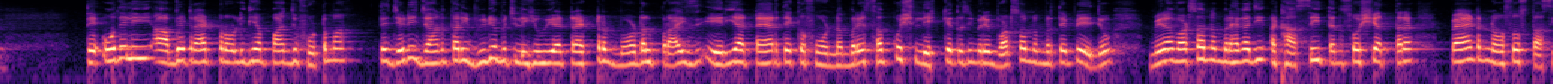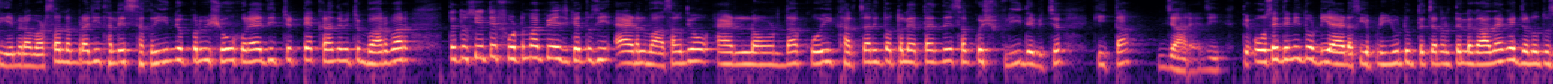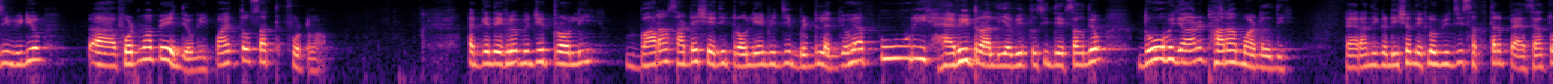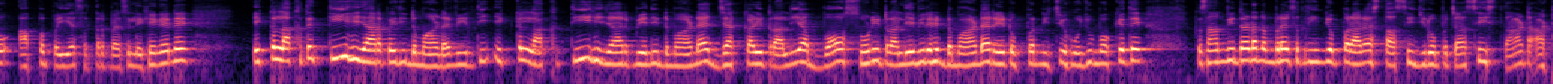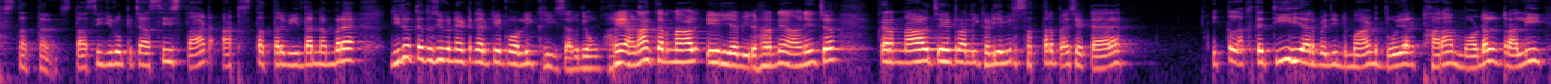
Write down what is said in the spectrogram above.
ਤੇ ਉਹਦੇ ਲਈ ਆਪਦੇ ਟਰੈਕਟਰ ਟਰਾਲੀ ਦੀਆਂ ਪੰਜ ਫੋਟੋਆਂ ਤੇ ਜਿਹੜੀ ਜਾਣਕਾਰੀ ਵੀਡੀਓ ਵਿੱਚ ਲਿਖੀ ਹੋਈ ਹੈ tractor model price area tyre ਤੇ ਇੱਕ ਫੋਨ ਨੰਬਰ ਇਹ ਸਭ ਕੁਝ ਲਿਖ ਕੇ ਤੁਸੀਂ ਮੇਰੇ WhatsApp ਨੰਬਰ ਤੇ ਭੇਜ ਦਿਓ। ਮੇਰਾ WhatsApp ਨੰਬਰ ਹੈਗਾ ਜੀ 88376 65987 ਇਹ ਮੇਰਾ WhatsApp ਨੰਬਰ ਹੈ ਜੀ। ਥੱਲੇ ਸਕਰੀਨ ਦੇ ਉੱਪਰ ਵੀ ਸ਼ੋ ਹੋ ਰਿਹਾ ਹੈ ਜੀ, ਚਿੱਟੇ ਅੱਖਰਾਂ ਦੇ ਵਿੱਚ ਬਾਰ-ਬਾਰ ਤੇ ਤੁਸੀਂ ਇੱਥੇ ਫੋਟੋਆਂ ਭੇਜ ਕੇ ਤੁਸੀਂ ਐਡ ਲਵਾ ਸਕਦੇ ਹੋ। ਐਡ ਲਾਉਣ ਦਾ ਕੋਈ ਖਰਚਾ ਨਹੀਂ, ਤੁਹਾਡੇ ਤੋਂ ਲੈਤਾ ਜਾਂਦਾ ਸਭ ਕੁਝ ਫ੍ਰੀ ਦੇ ਵਿੱਚ ਕੀਤਾ ਜਾ ਰਿਹਾ ਜੀ। ਤੇ ਉਸੇ ਦਿਨ ਹੀ ਤੁਹਾਡੀ ਐਡ ਅਸੀਂ ਆਪਣੀ YouTube ਤੇ ਚੈਨਲ ਤੇ ਲਗਾ ਦਿਆਂਗੇ। ਜਦੋਂ ਤੁਸੀਂ ਵੀਡੀਓ ਫੋਟੋਆਂ ਭੇਜ ਦਿਓਗੇ 5 ਤੋਂ 7 ਫੋਟੋਆਂ। ਅੱਗੇ ਦੇਖ ਲਓ ਵੀਰ ਜੀ ਟਰਾਲੀ 12 6.5 ਦੀ ਟਰਾਲੀ ਹੈ ਵੀਰ ਜੀ, ਬਿੱਡ ਲੱਗੇ ਹੋਇਆ ਪੂਰੀ ਹੈਵੀ ਟਰਾਲੀ ਹੈ ਵੀਰ, ਤੁਸੀਂ ਦੇਖ ਸਕਦੇ ਹੋ 2018 ਮਾਡਲ ਦੀ। ਟਾਇਰਾਂ ਦੀ ਕੰਡੀਸ਼ਨ ਦੇਖ ਲਓ ਵੀਰ ਜੀ 70 ਪੈਸਿਆਂ ਤੋਂ ਅੱਪ ਪਈ ਹੈ 70 ਪੈਸੇ ਲਿਖੇ ਗਏ ਨੇ। 1 ਲੱਖ ਤੇ 30000 ਰੁਪਏ ਦੀ ਡਿਮਾਂਡ ਹੈ ਵੀਰ ਦੀ 1 ਲੱਖ 30000 ਰੁਪਏ ਦੀ ਡਿਮਾਂਡ ਹੈ। ਜੈਕ ਵਾਲੀ ਟਰਾਲੀ ਆ, ਬਹੁਤ ਸੋਹਣੀ ਟਰਾਲੀ ਹੈ ਵੀਰ, ਇਹ ਡਿਮਾਂਡ ਹੈ ਰੇਟ ਉੱਪਰ ਨੀਚੇ ਹੋ ਜੂ ਮੌਕੇ ਤੇ। ਕਿਸਾਨ ਵੀਰ ਦਾ ਜਿਹੜਾ ਨੰਬਰ ਹੈ ਸਕਰੀਨ ਦੇ ਉੱਪਰ ਆ ਰਿਹਾ 87085 67877 87085 67877 ਵੀਰ ਦਾ ਨੰਬਰ ਹੈ, ਜਿਹਦੇ ਉੱਤੇ ਤੁਸੀਂ ਕਨੈਕਟ ਕਰਕੇ ਟਰਾਲੀ ਖਰੀਦ ਸਕਦੇ ਹੋ। ਹਰਿਆਣਾ, ਕਰਨਾਲ ਏਰੀਆ ਵੀਰ, ਹਰਿਆਣੇ ਚ ਕਰਨਾਲ ਚ ਇਹ ਟਰਾਲੀ ਖੜੀ ਹੈ ਵੀਰ 70 ਪੈਸੇ ਟਾਇਰ ਹੈ। 1 ਲੱਖ ਤੇ 30000 ਰੁਪਏ ਦੀ ਡਿਮਾਂਡ 2018 ਮਾਡਲ ਟਰਾਲੀ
